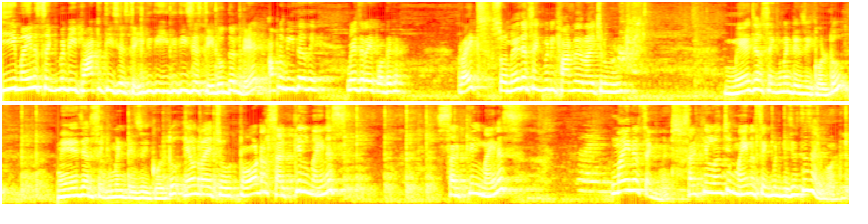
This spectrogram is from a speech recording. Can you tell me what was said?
ఈ మైనస్ సెగ్మెంట్ ఈ పార్ట్ తీసేస్తే ఇది ఇది తీసేస్తే ఇది వద్దంటే అప్పుడు మిగతాది మేజర్ అయిపోద్దిగా రైట్ సో మేజర్ సెగ్మెంట్కి ఫార్ములా రాయొచ్చు నువ్వు? Major segment is equal to major segment is equal to ఏమని రాయొచ్చు? Total circle minus circle minus minor segment circle నుంచి మైనర్ సెగ్మెంట్ తీసేస్తే సరిపోతుంది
